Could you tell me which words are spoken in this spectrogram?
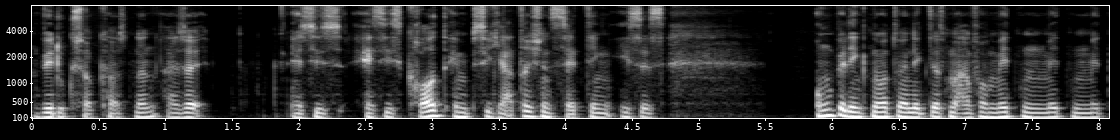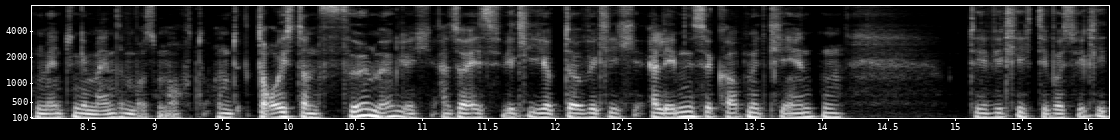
wie du gesagt hast, ne? also es ist, es ist gerade im psychiatrischen Setting ist es unbedingt notwendig, dass man einfach mit, mit, mit den Menschen gemeinsam was macht. Und da ist dann viel möglich. Also es wirklich, ich habe da wirklich Erlebnisse gehabt mit Klienten, die wirklich, die was wirklich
